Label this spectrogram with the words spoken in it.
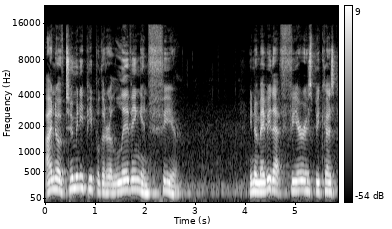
I know of too many people that are living in fear. You know, maybe that fear is because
